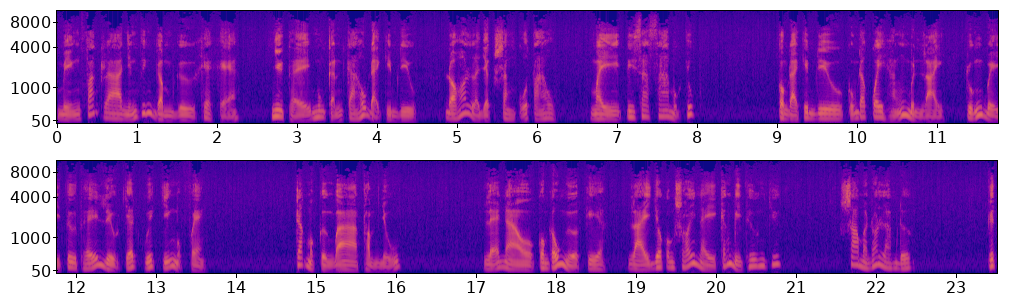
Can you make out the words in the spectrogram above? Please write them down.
miệng phát ra những tiếng gầm gừ khe khẽ, như thể muốn cảnh cáo Đại Kim Điêu, đó là vật săn của tao, mày đi xa xa một chút. Còn Đại Kim Điêu cũng đã quay hẳn mình lại, chuẩn bị tư thế liều chết quyết chiến một phen. Trắc một cường ba thầm nhủ. Lẽ nào con gấu ngựa kia lại do con sói này cắn bị thương chứ? Sao mà nó làm được? Kích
